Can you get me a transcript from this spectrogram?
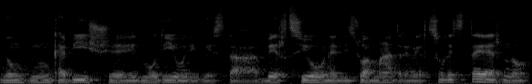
non, non capisce il motivo di questa avversione di sua madre verso l'esterno.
